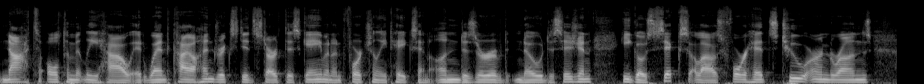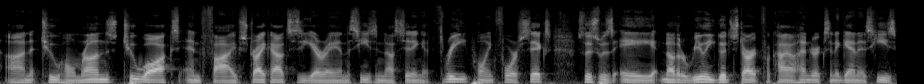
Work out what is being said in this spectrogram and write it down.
not ultimately how it went. Kyle Hendricks did start this game and unfortunately takes an undeserved no decision. He goes six, allows four hits, two earned runs on two home runs, two walks, and five strikeouts. His ERA in the season now sitting at 3.46. So this was a, another really good start for Kyle Hendricks. And again, as he's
